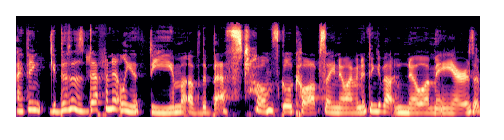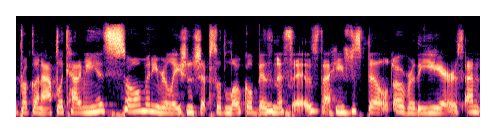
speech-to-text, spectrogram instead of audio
I think this is definitely a theme of the best homeschool co-ops I know. I mean, I think about Noah Mayers at Brooklyn Apple Academy. He has so many relationships with local businesses that he's just built over the years. And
